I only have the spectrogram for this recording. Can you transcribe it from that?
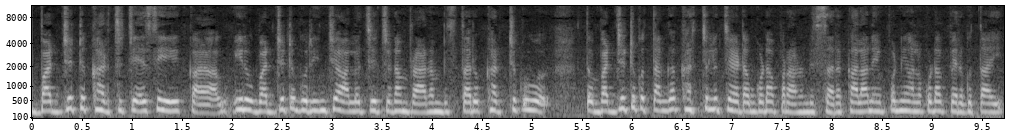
బడ్జెట్ ఖర్చు చేసి క- మీరు బడ్జెట్ గురించి ఆలోచించడం ప్రారంభిస్తారు. ఖర్చుకు బడ్జెట్కు తగ్గ ఖర్చులు చేయడం కూడా ప్రారంభిస్తారు. కళా నైపుణ్యాలు కూడా పెరుగుతాయి.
